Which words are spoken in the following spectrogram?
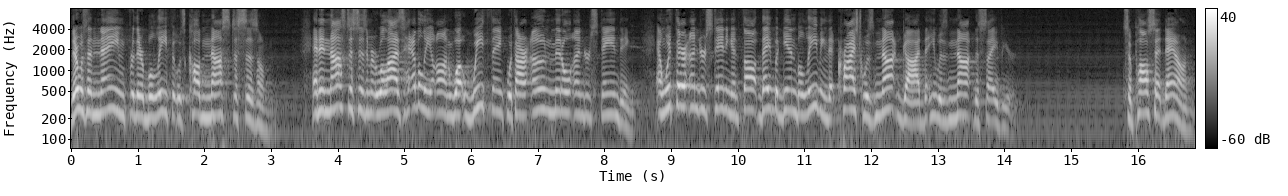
There was a name for their belief, it was called Gnosticism. And in Gnosticism, it relies heavily on what we think with our own mental understanding. And with their understanding and thought, they began believing that Christ was not God, that he was not the Savior. So Paul sat down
